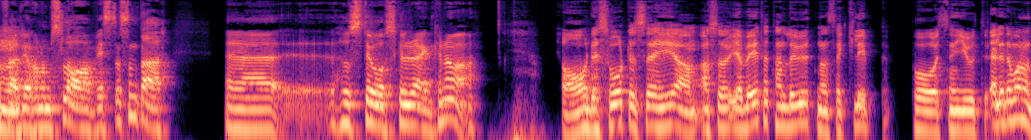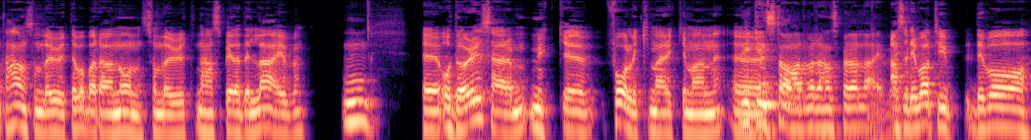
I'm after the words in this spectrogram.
Mm. följer honom slaviskt och sånt där. eh, hur stor skulle den kunna vara? Ja, det är svårt att säga. Alltså, jag vet att han la ut någon sån här klipp på sin YouTube. Eller det var nog inte han som la ut, det var bara någon som la ut när han spelade live. Mm. Eh, och då är det så här mycket folk märker man. Eh, Vilken stad var det han spelade live i? Alltså det var typ, det var,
